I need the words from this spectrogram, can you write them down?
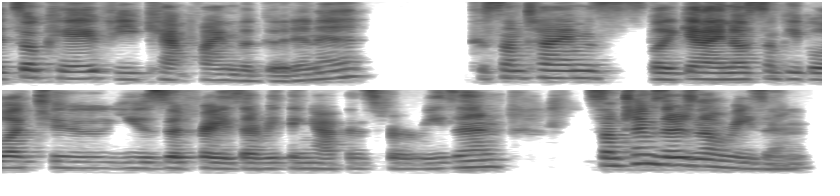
it's okay if you can't find the good in it. Because sometimes, like, and I know some people like to use the phrase everything happens for a reason. Sometimes there's no reason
